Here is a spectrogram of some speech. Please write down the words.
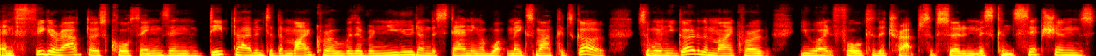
and figure out those core things and deep dive into the micro with a renewed understanding of what makes markets go. So when you go to the micro, you won't fall to the traps of certain misconceptions,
